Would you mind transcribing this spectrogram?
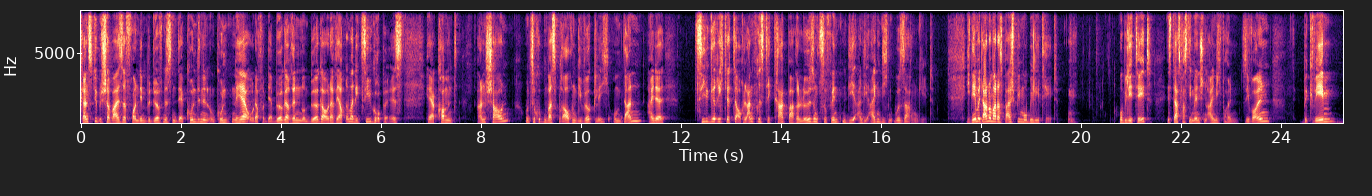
ganz typischerweise von den Bedürfnissen der Kundinnen und Kunden her oder von der Bürgerinnen und Bürger oder wer auch immer die Zielgruppe ist, herkommend anschauen und zu gucken, was brauchen die wirklich, um dann eine zielgerichtete, auch langfristig tragbare Lösung zu finden, die an die eigentlichen Ursachen geht. Ich nehme da nochmal das Beispiel Mobilität. Mobilität ist das, was die Menschen eigentlich wollen. Sie wollen bequem,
